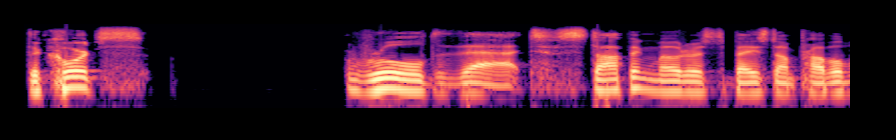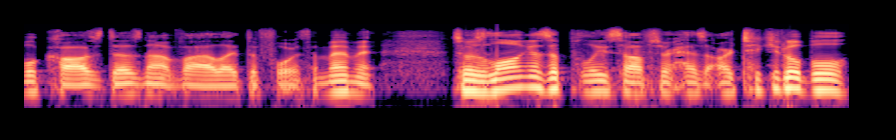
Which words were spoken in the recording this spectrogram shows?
The courts ruled that stopping motorists based on probable cause does not violate the Fourth Amendment. So, as long as a police officer has articulable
